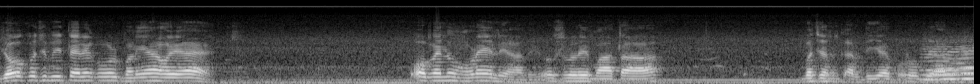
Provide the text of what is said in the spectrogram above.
ਜੋ ਕੁਝ ਵੀ ਤੇਰੇ ਕੋਲ ਬਣਿਆ ਹੋਇਆ ਹੈ, ਉਹ ਮੈਨੂੰ ਹੁਣੇ ਲਿਆ ਦੇ ਉਸ ਵੇਲੇ ਮਾਤਾ ਵਚਨ ਕਰਦੀ ਹੈ ਬੜੋ ਪਿਆਰ ਨਾਲ।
